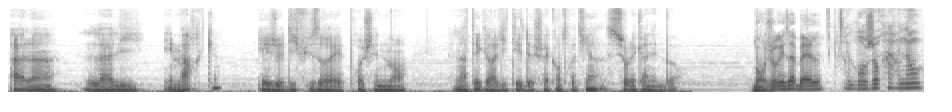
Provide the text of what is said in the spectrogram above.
Alain, Lali et Marc et je diffuserai prochainement l'intégralité de chaque entretien sur le carnet de bord. Bonjour Isabelle. Bonjour Arnaud.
